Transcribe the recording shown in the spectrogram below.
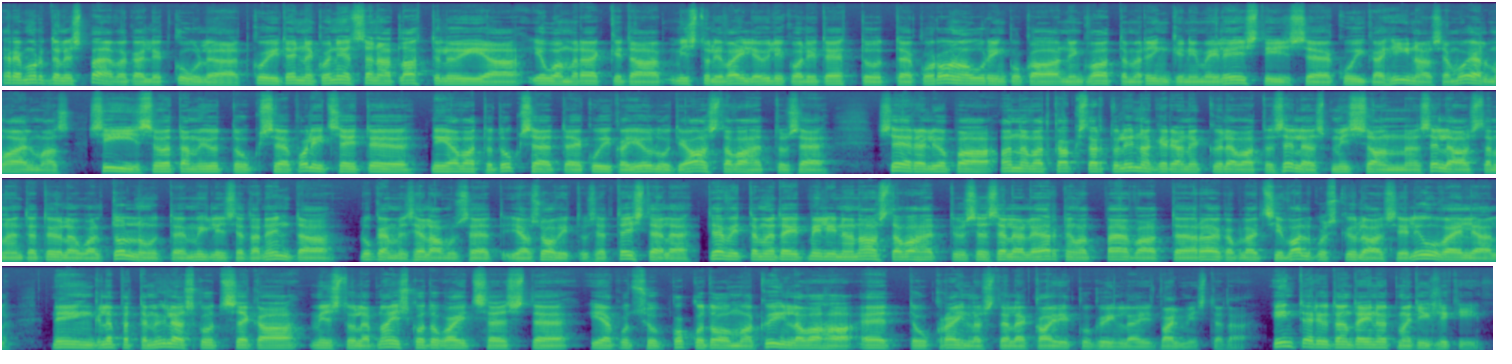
Tere murdelist päeva, kallid kuulajad, kuid enne kui need sõnad lahti lüüa, jõuame rääkida, mis tuli välja ülikooli tehtud koroonauuringuga ning vaatame ringi nii meil Eestis kui ka Hiinas ja mujal maailmas, siis võtame jutuks politsei töö, nii avatud uksed kui ka jõulud ja aastavahetuse seejärel juba annavad kaks Tartu linnakirjanikku ülevaate sellest, mis on selle aasta nende töölaualt tulnud, millised on enda lugemiselamused ja soovitused teistele. teavitame teid, milline on aastavahetus ja sellele järgnevad päevad Raekoja platsi Valguskülas ja Liuväljal ning lõpetame üleskutsega, mis tuleb Naiskodukaitsest ja kutsub kokku tooma küünlavaha, et ukrainlastele kaevikuküünlaid valmistada intervjuud on teinud Madis Ligi.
